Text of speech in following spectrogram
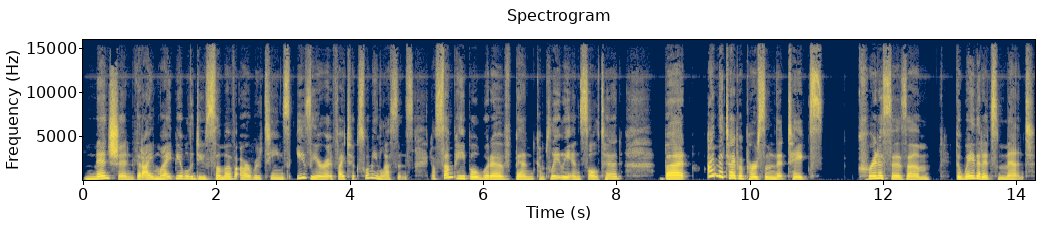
mentioned that I might be able to do some of our routines easier if I took swimming lessons. Now, some people would have been completely insulted, but I'm the type of person that takes criticism the way that it's meant.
